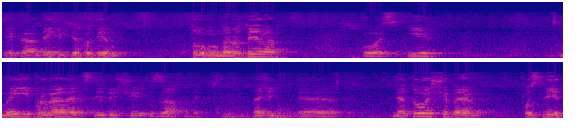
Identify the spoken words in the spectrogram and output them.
яка декілька годин тому народила. Ось, і ми їй провели слідуючі заходи. Значить, е, для того, щоб послід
